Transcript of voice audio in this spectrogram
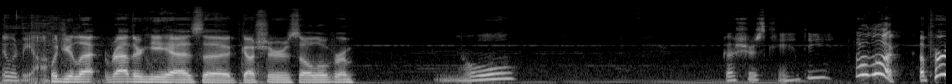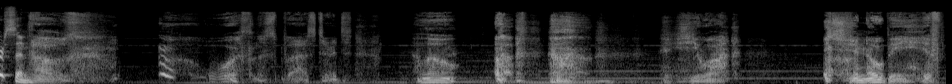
It would be off. Would you let rather he has uh, gushers all over him? No. Gushers candy? Oh, look, a person. Those worthless bastards. Hello. You are shinobi, if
